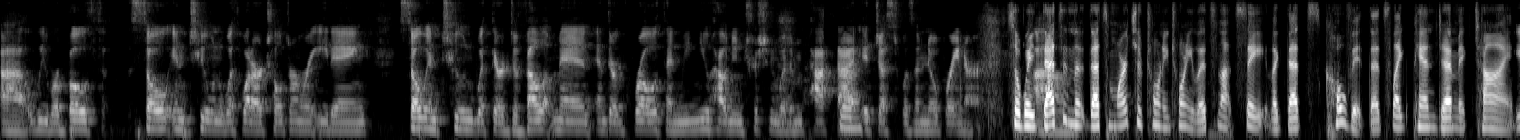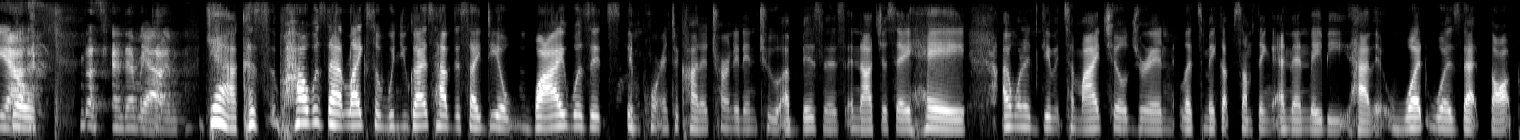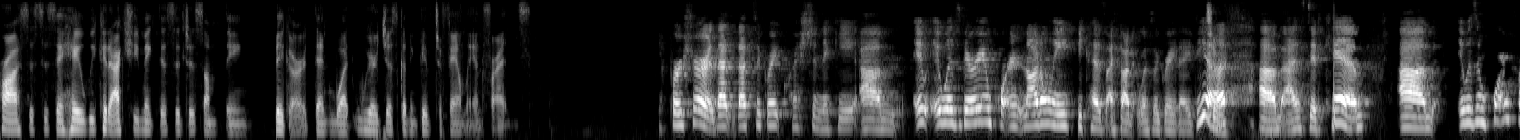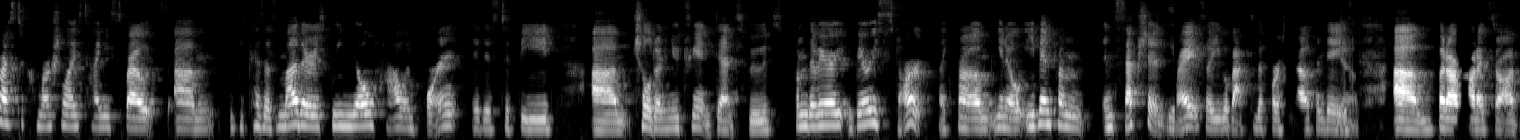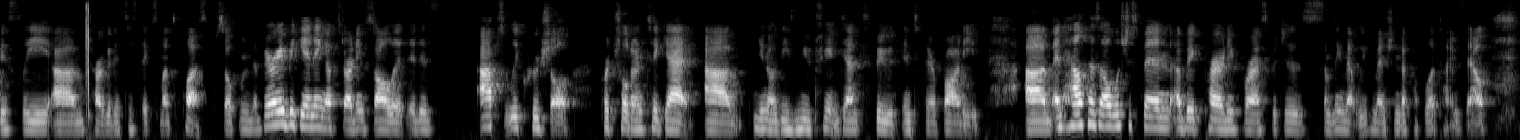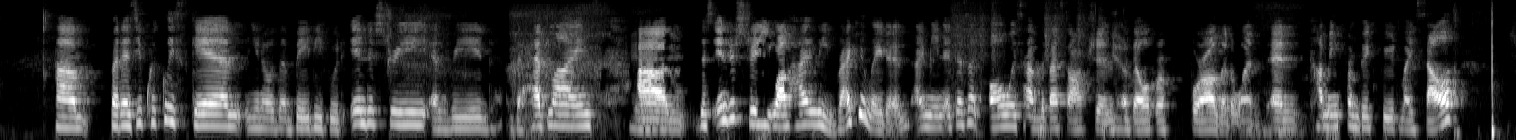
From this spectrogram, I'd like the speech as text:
Uh, we were both so in tune with what our children were eating, so in tune with their development and their growth, and we knew how nutrition would impact that. Sure. It just was a no brainer. So wait, that's in Um, the that's March of 2020. Let's not say like that's COVID. That's like pandemic time. Yeah, So that's pandemic Yeah. time. yeah, because how was that like? So when you guys have this idea, why was it important to kind of turn it into a business and not just say, hey, I want to give it to my children. Let's make up something and then maybe have it. What was that thought process to say, hey, we could actually make this into something bigger than what we're just going to give to family and friends? For sure. That that's a great question, Nikki. Um, it, it was very important, not only because I thought it was a great idea, Sure. um, as did Kim. Um, it was important for us to commercialize tiny sprouts um, because as mothers, we know how important it is to feed um, children nutrient dense foods from the very very start, like from you know even from inception, right? So you go back to the first thousand days. Yeah. Um, but our products are obviously um, targeted to six months plus. So from the very beginning of starting solids, it is absolutely crucial for children to get um, you know these nutrient dense foods into their bodies um, and health has always just been a big priority for us which is something that we've mentioned a couple of times now um, but as you quickly scan you know the baby food industry and read the headlines Yeah. um, this industry while highly regulated i mean it doesn't always have the best options Yeah. available for our little ones and coming from big food myself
